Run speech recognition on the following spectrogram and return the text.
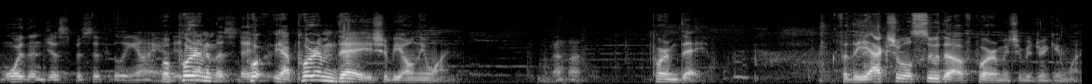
more than just specifically yain. Well, Is that Purim, a mistake? Pu- yeah, Purim day should be only wine. Uh-huh. Purim day. For the actual Suda of Purim, we should be drinking wine.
